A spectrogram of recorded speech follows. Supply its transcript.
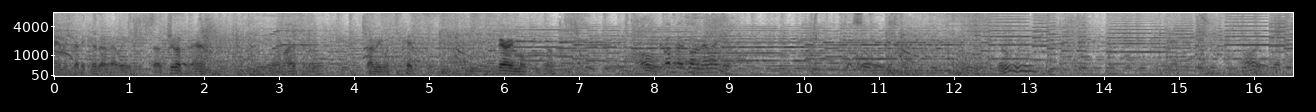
damage that he could have at least. So kudos to him. Yeah, though. But, I mean, with hits, very multi jump. Oh, that's on. I like it. Ooh. Mario definitely.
